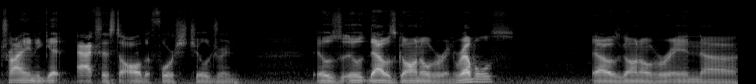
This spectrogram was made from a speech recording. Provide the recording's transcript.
trying to get access to all the Force children it was, it, that was gone over in Rebels. That was gone over in uh,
